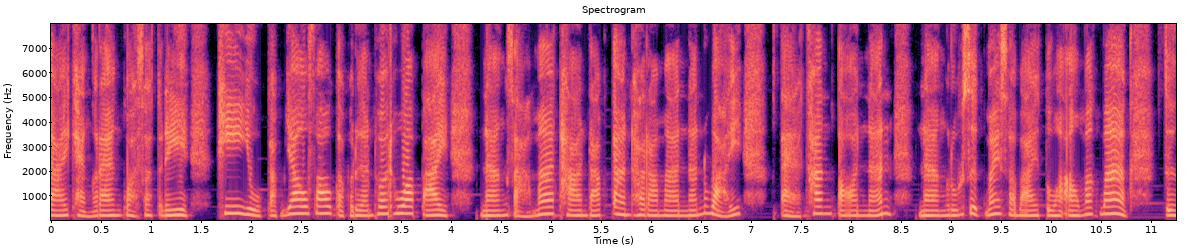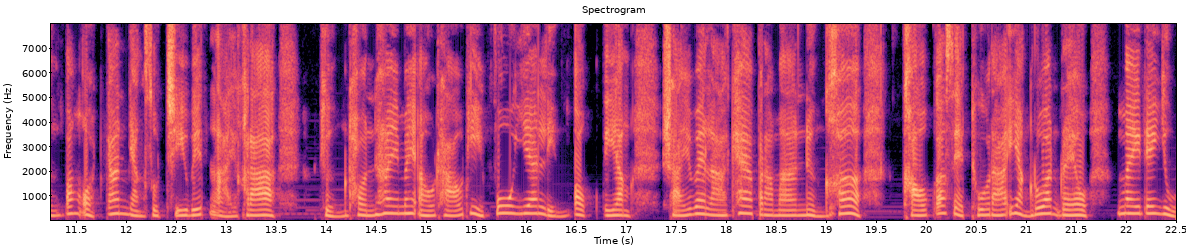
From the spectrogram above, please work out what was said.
กายแข็งแรงกว่าสตรี ที่อยู่กับเย้าเฝ้ากับเรือนทั่วๆไป นางสามารถทานรับการทรมานนั้นไหว แต่ขั้นตอนนั้นนางรู้สึกไม่สบายตัวเอามากๆ จึงต้องอดกั้นอย่างสุดชีวิตหลายครา ถึงทนให้ไม่เอาเท้าถีบฟู่เยี่ยหลินตกเตียง ใช้เวลาแค่ประมาณหนึ่งเคอเขาก็เสร็จธุระอย่างรวดเร็ว ไม่ได้อยู่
